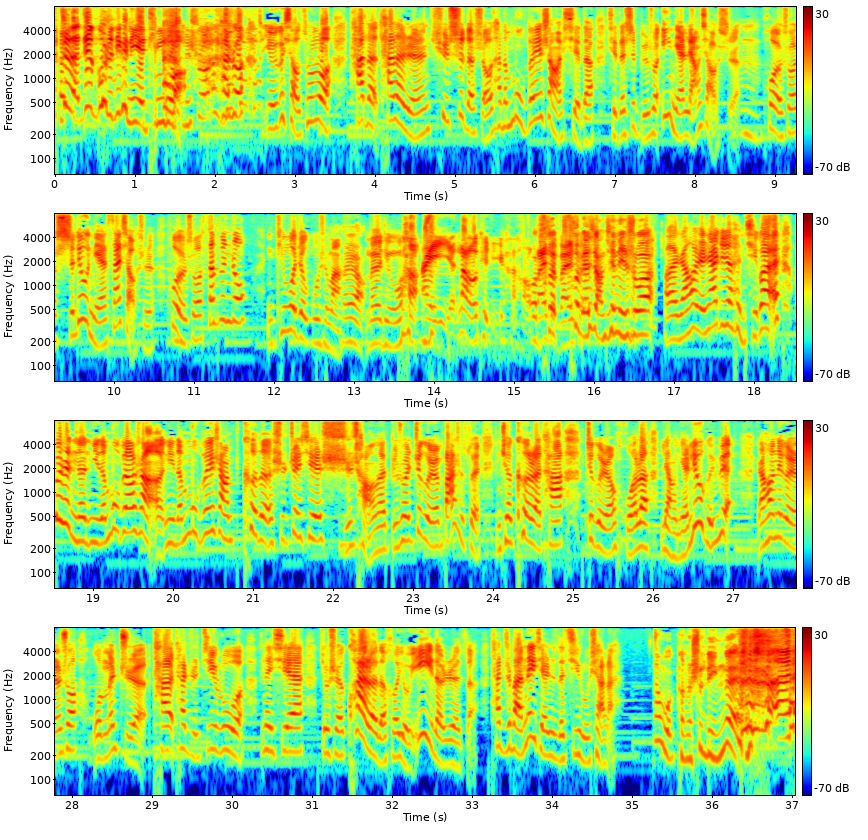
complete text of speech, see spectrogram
这个，这个故事你肯定也听过。你说，他说有一个小村落，他的他的人去世的时候，他的墓碑上写的写的是，比如说一年两小时，嗯，或者说十六年三小时，或者说三分钟。你听过这个故事吗？没有，没有听过。哎呀，那我肯定还好。我特特别想听你说。呃，然后人家就觉得很奇怪，哎，为什么你的你的目标上，呃，你的墓碑上刻的是这些时长呢？比如说这个人八十岁，你却刻了他这个人活了两年六个月。然后那个人说，我们只他他只记录那些就是快乐的和有意义的日子，他只把那些日子记录下来。那我可能是零哎，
